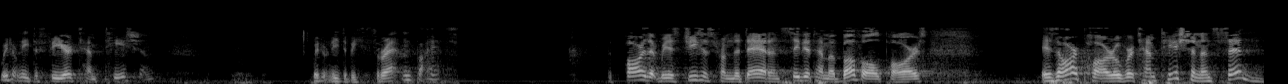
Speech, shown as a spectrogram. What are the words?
We don't need to fear temptation. We don't need to be threatened by it. The power that raised Jesus from the dead and seated him above all powers is our power over temptation and sin.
